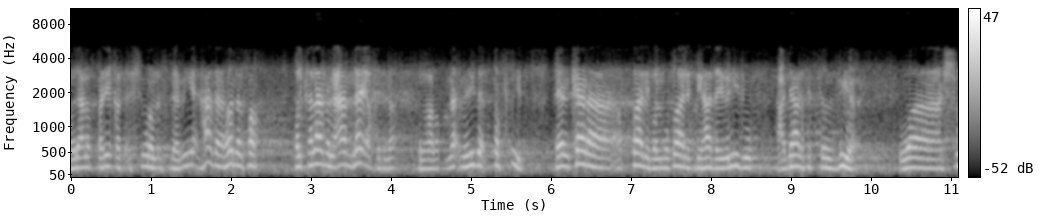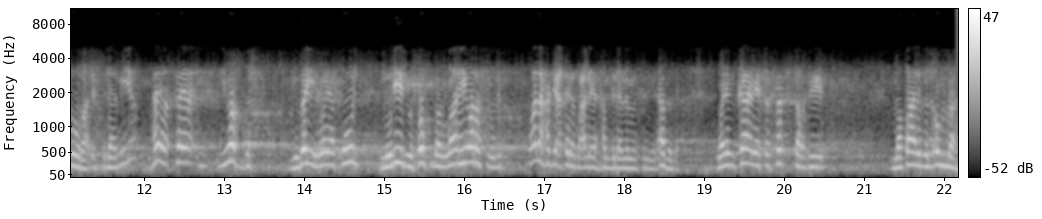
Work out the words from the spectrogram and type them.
ولا على الطريقة الشورى الإسلامية. هذا هنا الفرق. والكلام العام لا ياخذنا في الغلط. نريد التفصيل. لأن كان الطالب المطالب بهذا يريد عدالة التوزيع والشورى اسلاميه فيوضح يبين ويقول نريد حكم الله ورسوله. ولا أحد يعترض عليه الحمد لله من المسلمين أبدا. وإن كان يتستر في مطالب الأمة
